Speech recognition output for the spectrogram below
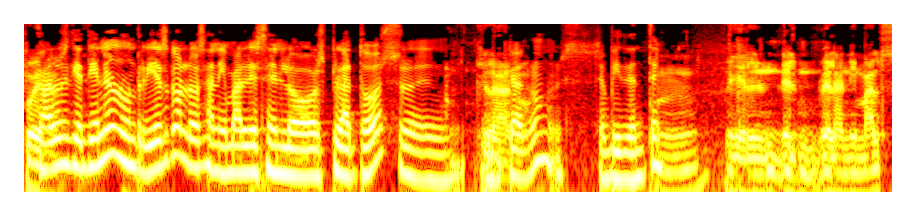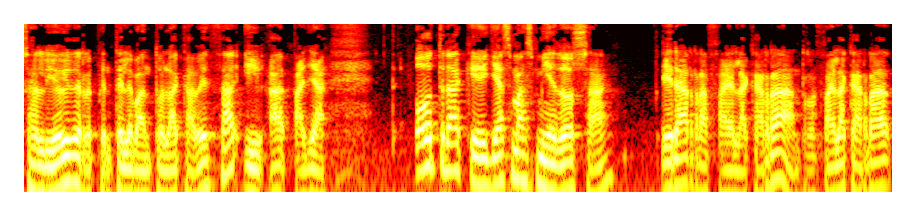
Bueno. Claro, es que tienen un riesgo los animales en los platos. eh, Claro. es evidente. Mm, y el, el- el animal salió y de repente levantó la cabeza y ah, para allá. Otra que ya es más miedosa era Rafaela Carrá. Rafaela Carrá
